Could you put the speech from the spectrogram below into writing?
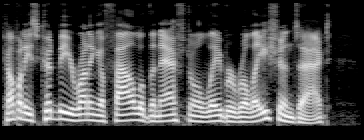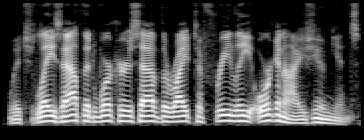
companies could be running afoul of the National Labor Relations Act, which lays out that workers have the right to freely organize unions.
